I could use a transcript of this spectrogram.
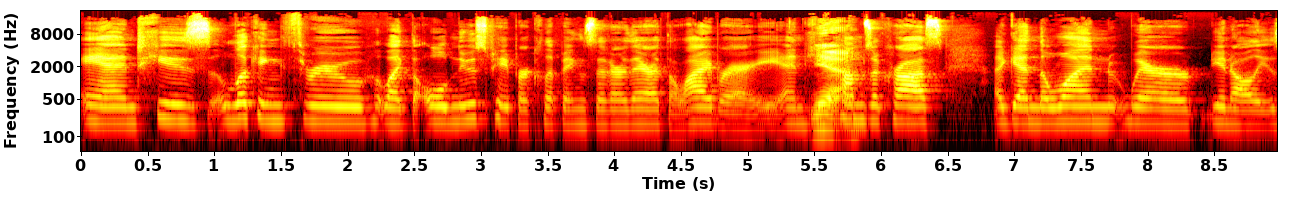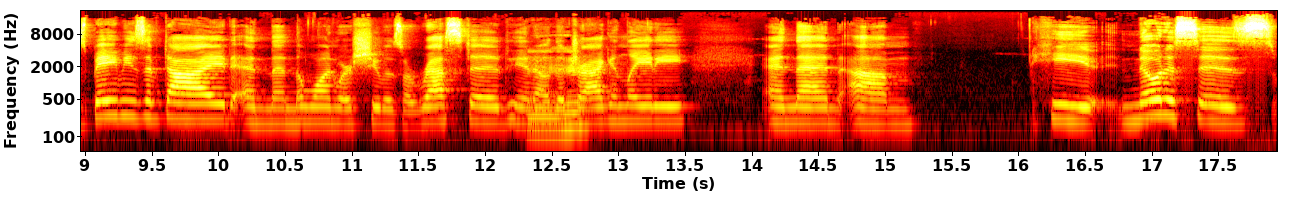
and he's looking through like the old newspaper clippings that are there at the library. And he Yeah. comes across again the one where you know all these babies have died and then the one where she was arrested you know the Mhm. dragon lady and then um he notices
